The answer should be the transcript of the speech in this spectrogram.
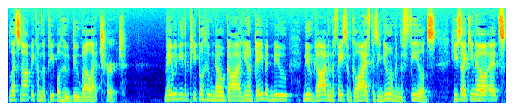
Let's not become the people who do well at church. May we be the people who know God. You know, David knew, knew God in the face of Goliath because he knew him in the fields. He's like, you know, it's,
